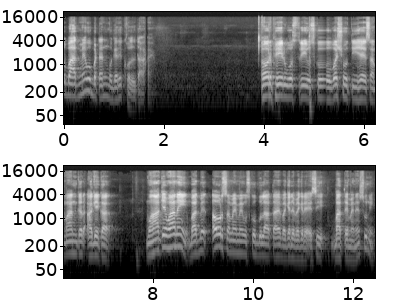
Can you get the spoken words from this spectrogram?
तो बाद में वो बटन वगैरह खोलता है। और फिर वो स्त्री उसको वश होती है, ऐसा मानकर आगे का, वहाँ के वहाँ नहीं, बाद में और समय में उसको बुलाता है, वगैरह वगैरह, ऐसी बातें मैंने सुनी।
